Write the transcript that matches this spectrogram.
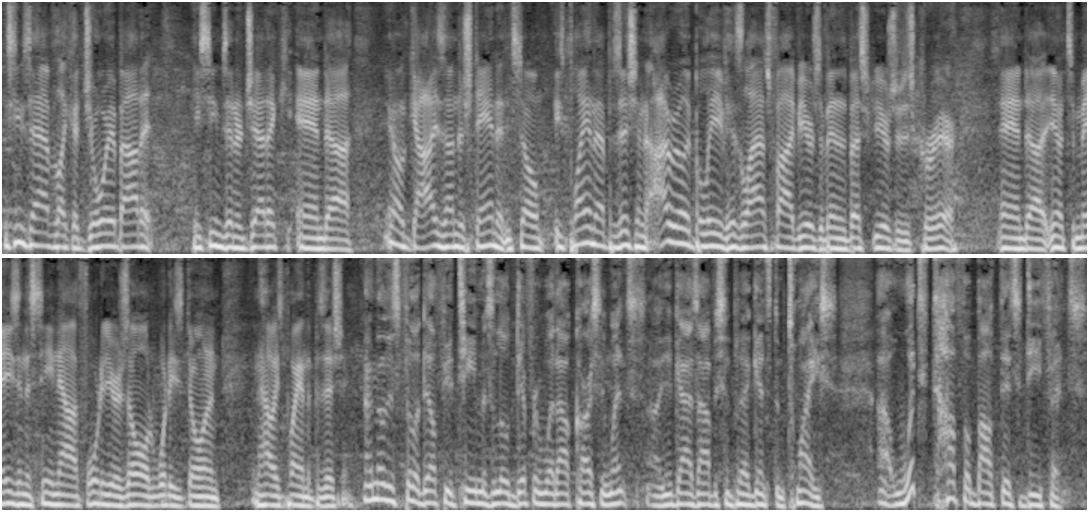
he seems to have like a joy about it. He seems energetic, and uh, you know, guys understand it. And so he's playing that position. I really believe his last five years have been the best years of his career. And, uh, you know, it's amazing to see now at 40 years old what he's doing and how he's playing the position. I know this Philadelphia team is a little different without Carson Wentz. Uh, you guys obviously play against them twice. Uh, what's tough about this defense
